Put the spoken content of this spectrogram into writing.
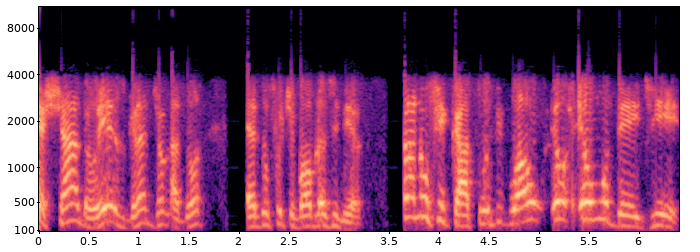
fechado, ex-grande jogador é, do futebol brasileiro. Para não ficar tudo igual, eu, eu mudei de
